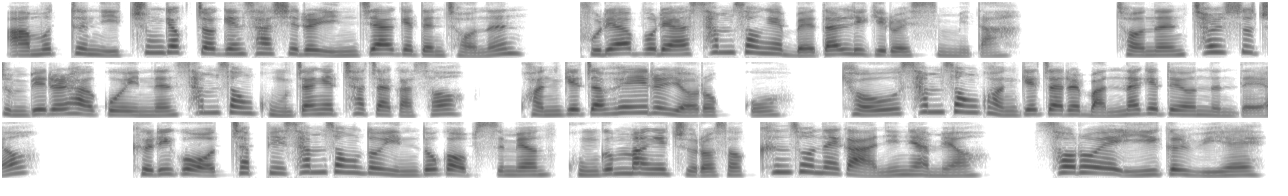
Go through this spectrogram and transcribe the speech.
아무튼 이 충격적인 사실을 인지하게 된 저는 부랴부랴 삼성에 매달리기로 했습니다. 저는 철수 준비를 하고 있는 삼성 공장에 찾아가서 관계자 회의를 열었고 겨우 삼성 관계자를 만나게 되었는데요. 그리고 어차피 삼성도 인도가 없으면 공급망이 줄어서 큰 손해가 아니냐며 서로의 이익을 위해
